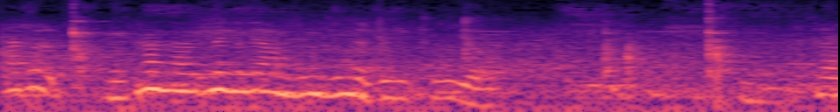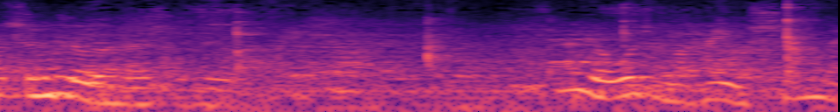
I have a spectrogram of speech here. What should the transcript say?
它是，你看它那个亮晶晶的，就是猪油。嗯它生猪油还是猪油？猪油为什么还有生呢？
